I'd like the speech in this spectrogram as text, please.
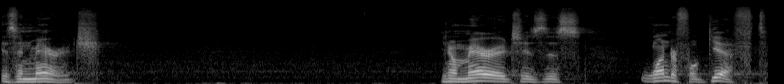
is in marriage. You know, marriage is this wonderful gift.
